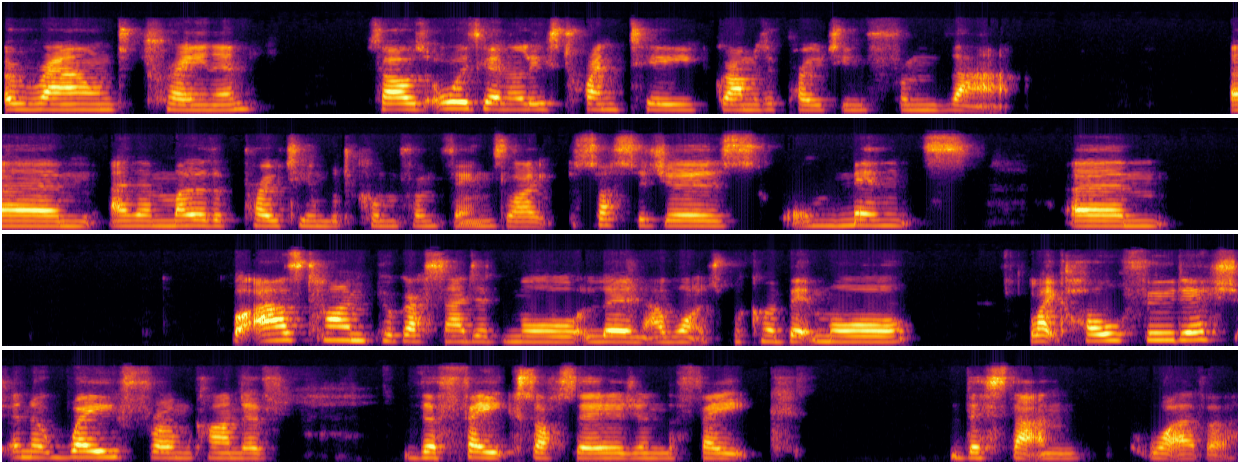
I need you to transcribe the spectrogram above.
around training. So I was always getting at least 20 grams of protein from that. Um, and then my other protein would come from things like sausages or mince. Um, but as time progressed, I did more learn. I wanted to become a bit more like whole foodish and away from kind of the fake sausage and the fake this, that, and whatever.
